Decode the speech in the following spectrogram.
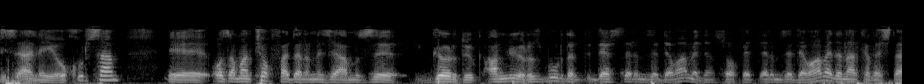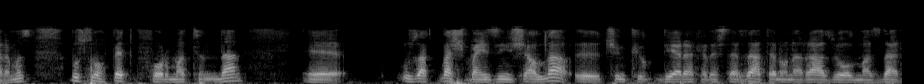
Risale'yi okursam e, o zaman çok faydalanacağımızı gördük, anlıyoruz. Burada derslerimize devam eden, sohbetlerimize devam eden arkadaşlarımız bu sohbet formatından e, uzaklaşmayız inşallah. E, çünkü diğer arkadaşlar zaten ona razı olmazlar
